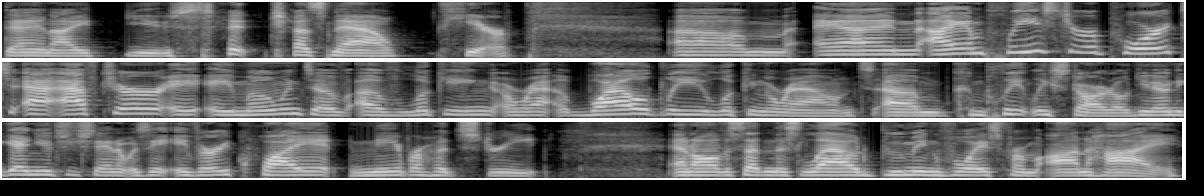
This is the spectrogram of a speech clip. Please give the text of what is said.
than I used just now here. Um, and I am pleased to report after a, a, moment of, of looking around, wildly looking around, um, completely startled, you know, and again, you understand it was a, a very quiet neighborhood street. And all of a sudden this loud booming voice from on high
